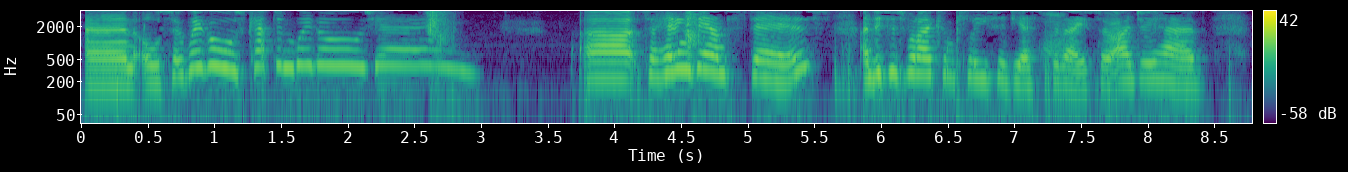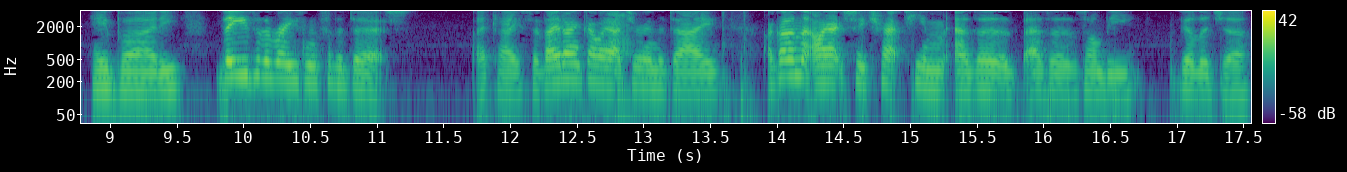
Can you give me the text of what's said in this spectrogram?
and also Wiggles, Captain Wiggles, yay! Uh, so heading downstairs, and this is what I completed yesterday. So I do have, hey buddy, these are the reason for the dirt. Okay, so they don't go out during the day. I got an, I actually trapped him as a as a zombie villager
